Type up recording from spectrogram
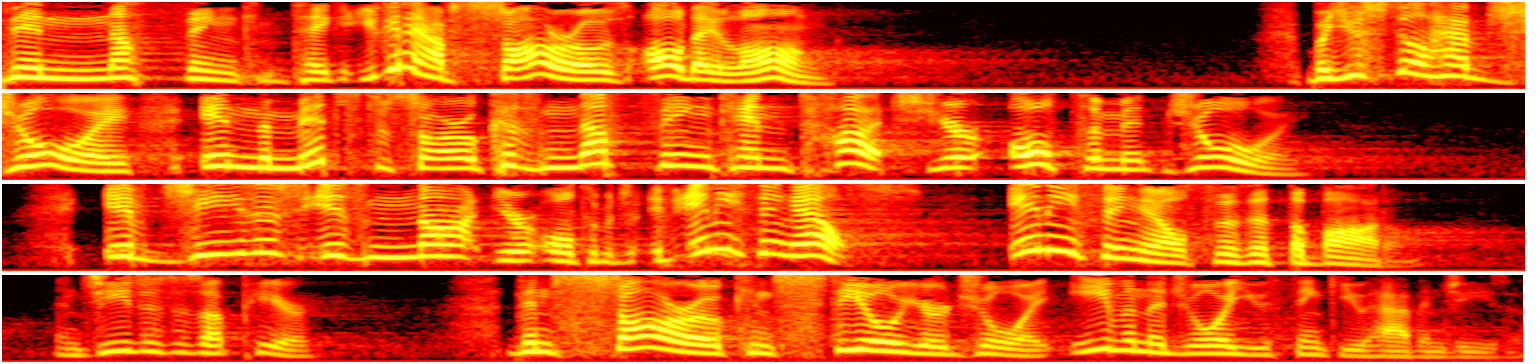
then nothing can take it. You can have sorrows all day long. But you still have joy in the midst of sorrow because nothing can touch your ultimate joy. If Jesus is not your ultimate joy, if anything else, anything else is at the bottom, and Jesus is up here, then sorrow can steal your joy, even the joy you think you have in Jesus.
